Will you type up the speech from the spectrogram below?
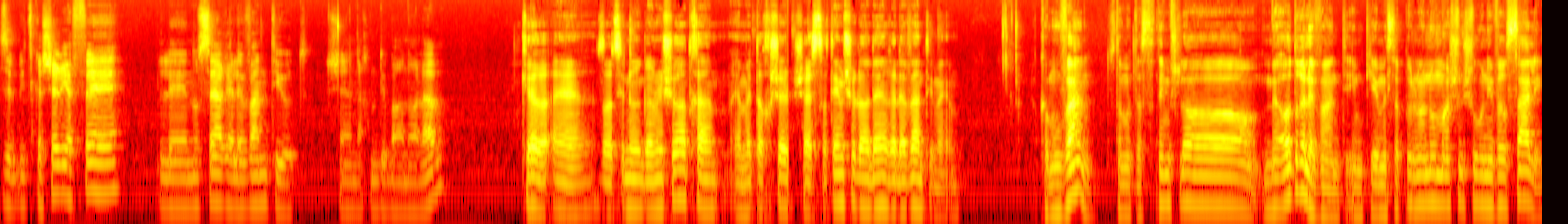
זה מתקשר יפה לנושא הרלוונטיות שאנחנו דיברנו עליו. כן, אה, אז רצינו גם לשאול אותך, האם אתה חושב שהסרטים שלו עדיין רלוונטיים היום? כמובן, זאת אומרת הסרטים שלו מאוד רלוונטיים, כי הם מספרים לנו משהו שהוא אוניברסלי.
